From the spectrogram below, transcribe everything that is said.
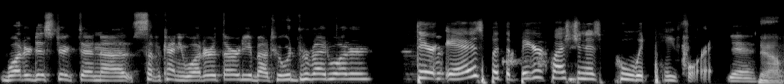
Water District and uh, Suffolk County Water Authority about who would provide water? there is but the bigger question is who would pay for it Yeah. Yeah.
